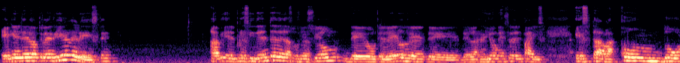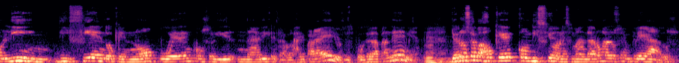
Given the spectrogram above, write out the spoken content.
En el de la hotelería del este, el presidente de la Asociación de Hoteleros de, de- de la región este del país estaba con dolín diciendo que no pueden conseguir nadie que trabaje para ellos después de la pandemia. Yo no sé bajo qué condiciones mandaron a los empleados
